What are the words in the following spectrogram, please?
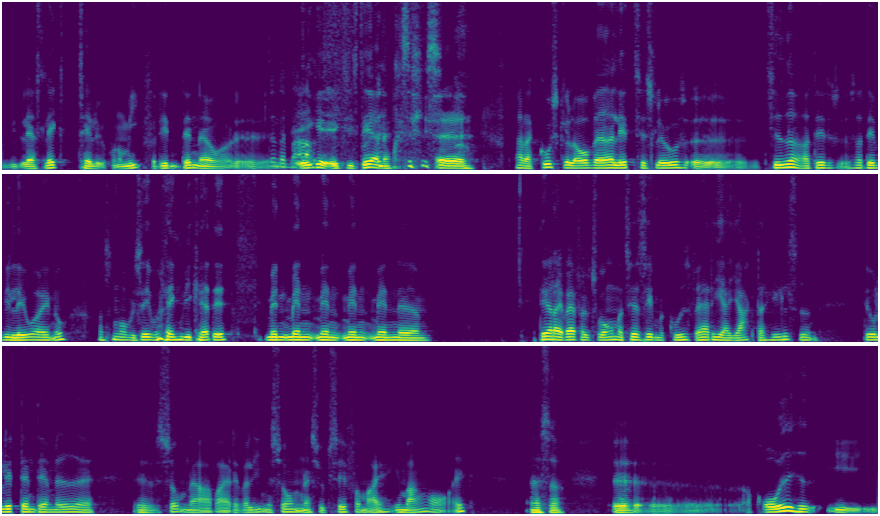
vi- lad os slet ikke tale økonomi, for den, den er jo øh, Den er bare- ikke eksisterende. Øh, har der gudskelov været lidt til sløve øh, tider, og det er så det, vi lever i nu, og så må vi se, hvor længe vi kan det. Men, men, men, men, men øh, det har der i hvert fald tvunget mig til at se med Gud, hvad er det, jeg jagter hele tiden? Det er jo lidt den der med, øh, øh, summen af arbejde var lige med summen af succes for mig i mange år, ikke? Altså, øh, og grådighed i,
